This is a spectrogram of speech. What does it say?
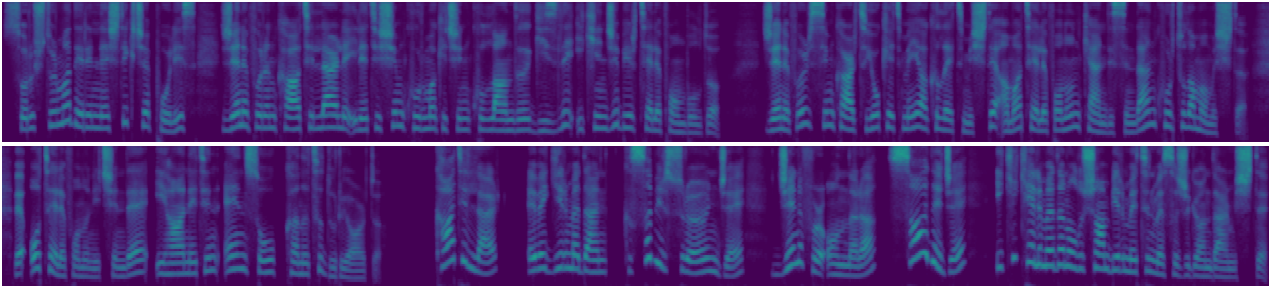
Soruşturma derinleştikçe polis, Jennifer'ın katillerle iletişim kurmak için kullandığı gizli ikinci bir telefon buldu. Jennifer, sim kartı yok etmeyi akıl etmişti ama telefonun kendisinden kurtulamamıştı. Ve o telefonun içinde ihanetin en soğuk kanıtı duruyordu. Katiller, eve girmeden kısa bir süre önce Jennifer onlara sadece iki kelimeden oluşan bir metin mesajı göndermişti.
